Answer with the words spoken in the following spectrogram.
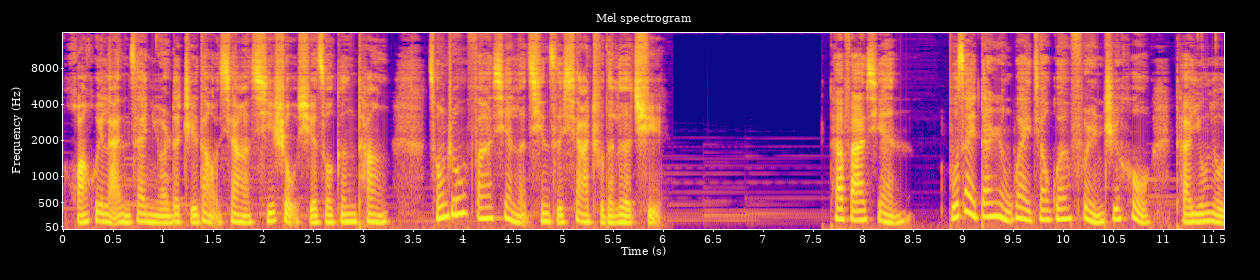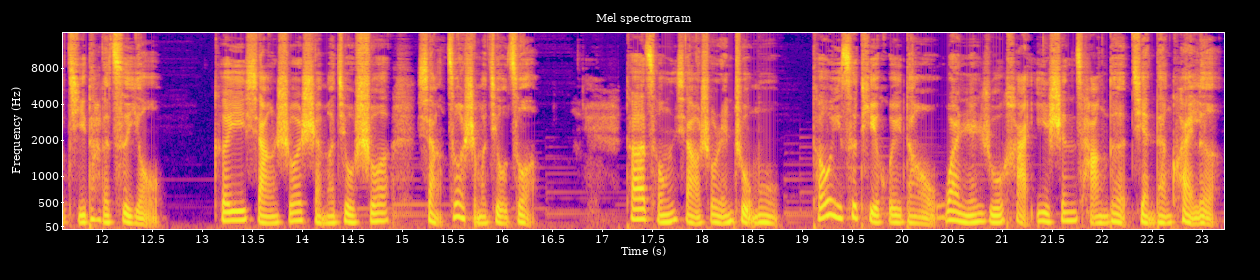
黄慧兰在女儿的指导下洗手学做羹汤，从中发现了亲自下厨的乐趣。他发现。不再担任外交官夫人之后，他拥有极大的自由，可以想说什么就说，想做什么就做。他从小受人瞩目，头一次体会到“万人如海，一身藏”的简单快乐。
